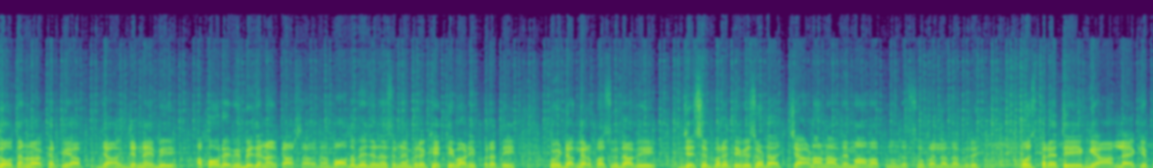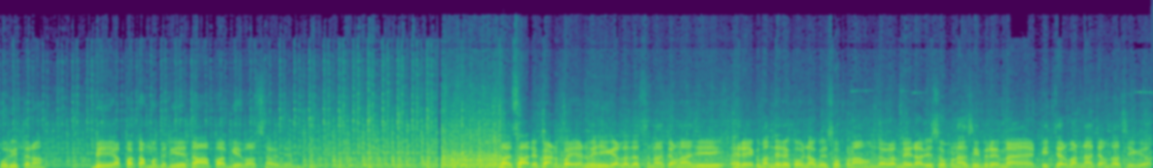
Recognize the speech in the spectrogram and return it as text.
2-3 ਲੱਖ ਰੁਪਇਆ ਜਾਂ ਜਿੰਨੇ ਵੀ ਆਪਾਂ ਉਰੇ ਵੀ ਬਿਜ਼ਨਸ ਕਰ ਸਕਦੇ ਹਾਂ, ਬਹੁਤ ਬਿਜ਼ਨਸ ਨੇ ਵੀਰੇ ਖੇਤੀਬਾੜੀ ਪ੍ਰਤੀ, ਕੋਈ ਡੰਗਰ ਪਸ਼ੂ ਦਾ ਵੀ, ਜਿਸ ਪ੍ਰਤੀ ਵੀ ਤੁਹਾਡਾ ਚਾਹਣਾ ਨਾ ਆਪਦੇ ਮਾਪੇ ਨੂੰ ਦੱਸੋ ਪਹਿਲਾਂ ਤਾਂ ਵੀਰੇ, ਉਸ ਪ੍ਰਤੀ ਗਿਆਨ ਲੈ ਕੇ ਪੂਰੀ ਤਰ੍ਹਾਂ ਵੀ ਆਪਾਂ ਕੰਮ ਕਰੀਏ ਤਾਂ ਆਪਾਂ ਅੱਗੇ ਵਧ ਸਕਦੇ ਹਾਂ। ਮੈਂ ਸਾਰੇ ਭੈਣ ਭਾਈਆਂ ਨੂੰ ਇਹੀ ਗੱਲ ਦੱਸਣਾ ਚਾਹਣਾ ਜੀ, ਹਰੇਕ ਬੰਦੇ ਦੇ ਕੋਈ ਨਾ ਕੋਈ ਸੁਪਨਾ ਹੁੰਦਾ ਗਾ। ਮੇਰਾ ਵੀ ਸੁਪਨਾ ਸੀ ਵੀਰੇ, ਮੈਂ ਟੀਚਰ ਬਣਨਾ ਚਾਹੁੰਦਾ ਸੀਗਾ।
